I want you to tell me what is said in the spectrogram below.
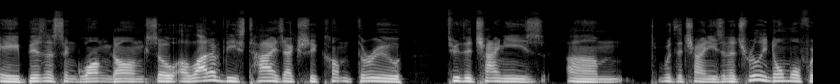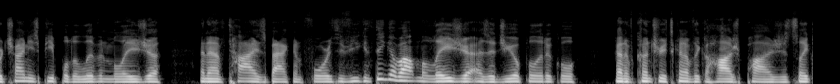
a business in Guangdong. So a lot of these ties actually come through to the Chinese um, with the Chinese, and it's really normal for Chinese people to live in Malaysia and have ties back and forth. If you can think about Malaysia as a geopolitical kind of country, it's kind of like a hodgepodge. It's like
